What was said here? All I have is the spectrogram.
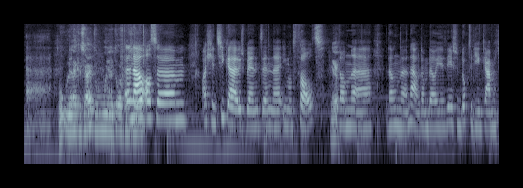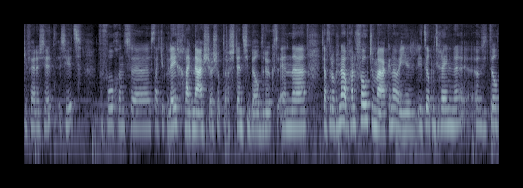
Eh, Hoe leg eens uit, hoe moet je het eh, organiseren? nou, als, ehm, als je in het ziekenhuis bent en eh, iemand valt, Ja. dan, eh, dan, eh, nou, dan bel je eerst een dokter die een kamertje verder zit. zit. Vervolgens eh, staat je collega gelijk naast je als je op de assistentiebel drukt. En eh, zegt de dokter, nou, we gaan een foto maken. Nou, je, je tilt met diegene, je tilt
